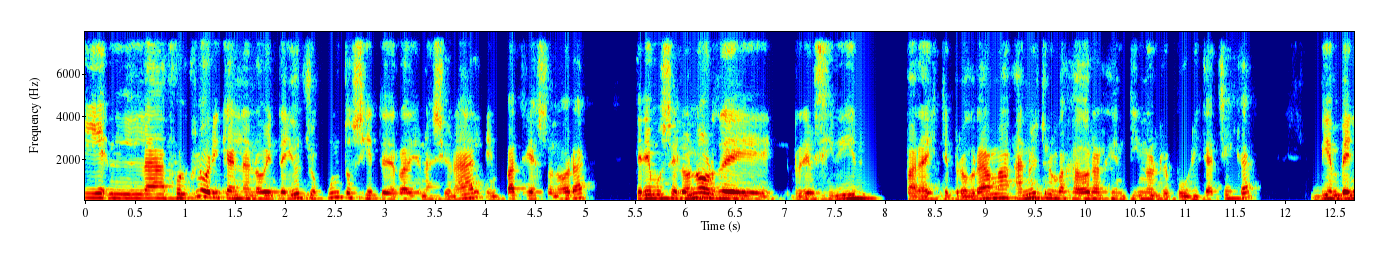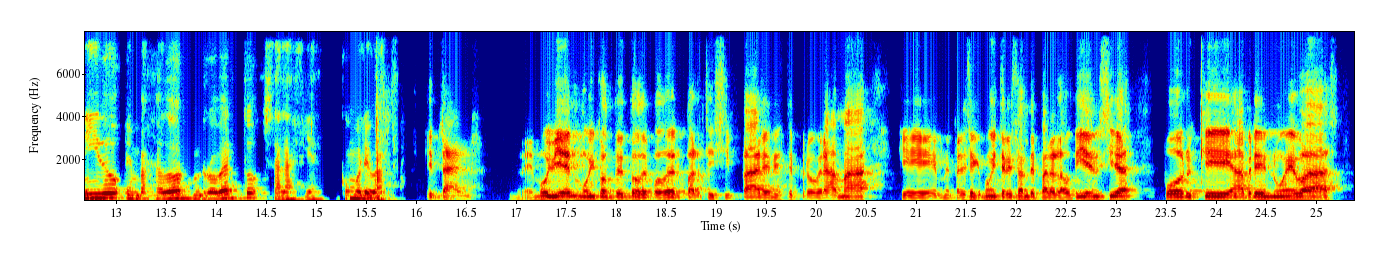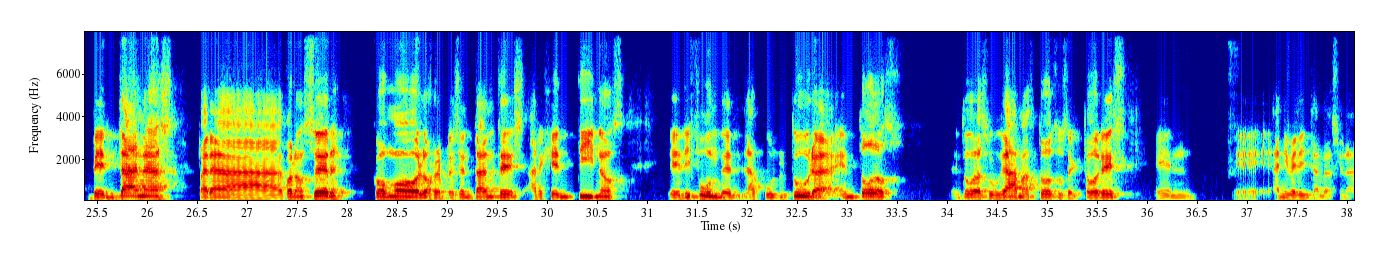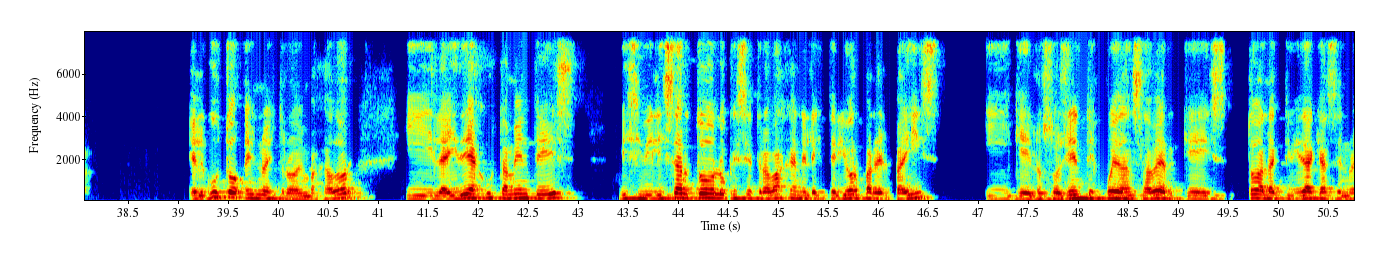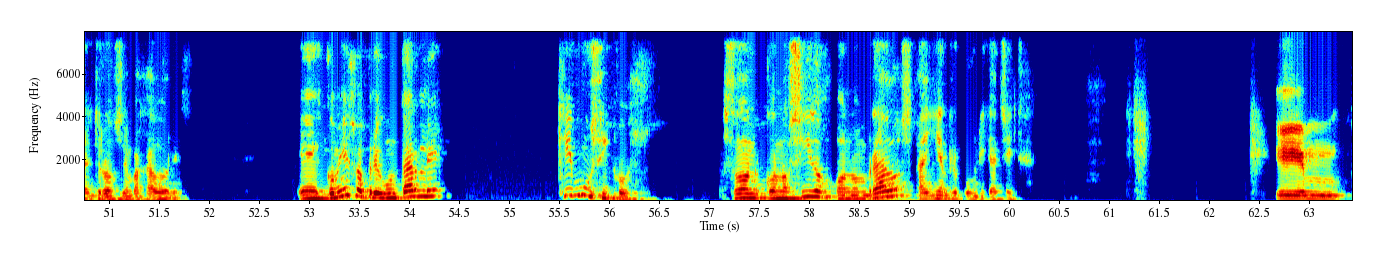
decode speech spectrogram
Y en la folclórica, en la 98.7 de Radio Nacional, en Patria Sonora, tenemos el honor de recibir para este programa a nuestro embajador argentino en República Checa. Bienvenido, embajador Roberto Salafia. ¿Cómo le va? ¿Qué tal? Eh, muy bien, muy contento de poder participar en este programa que me parece que es muy interesante para la audiencia porque abre nuevas ventanas para conocer cómo los representantes argentinos eh, difunden la cultura en, todos, en todas sus gamas, todos sus sectores en, eh, a nivel internacional. El gusto es nuestro, embajador, y la idea justamente es visibilizar todo lo que se trabaja en el exterior para el país y que los oyentes puedan saber qué es toda la actividad que hacen nuestros embajadores. Eh, comienzo a preguntarle, ¿qué músicos son conocidos o nombrados ahí en República Checa? Em,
